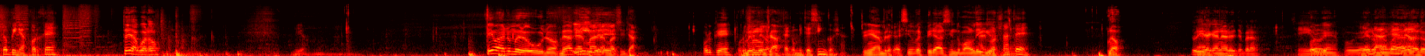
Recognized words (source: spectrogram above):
¿Qué opinas, Jorge? Estoy de acuerdo. Dios. Tema número uno. Me va a caer mal la libre. masita. ¿Por qué? Porque Comí ya te- mucha. Te comiste cinco ya. Tenía hambre. Sin respirar, sin tomar líquido. ¿Almorzaste? No. Tuve que ir a Canal hoy temprano. Sí. ¿Por qué? Porque hay reunión con acá en Álvaro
